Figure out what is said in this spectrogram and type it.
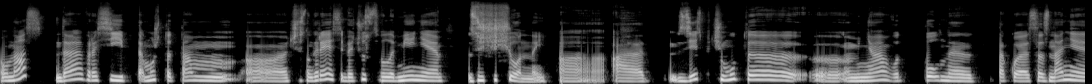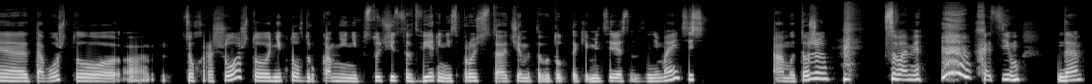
у нас, да, в России, потому что там, а, честно говоря, я себя чувствовала менее защищенной. А, а здесь почему-то э, у меня вот полное такое осознание того, что а, все хорошо, что никто вдруг ко мне не постучится в дверь и не спросит, а чем это вы тут таким интересным занимаетесь, а мы тоже с вами хотим, да.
